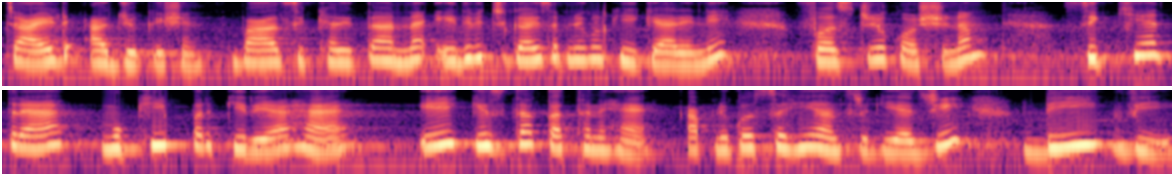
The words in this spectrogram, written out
ਚਾਈਲਡ ਐਜੂਕੇਸ਼ਨ ਬਾਲ ਸਿੱਖਿਆ ਦੀ ਧਾਰਨਾ, ਇਹਦੇ ਵਿੱਚ ਗਾਇਸ ਆਪਣੇ ਕੋਲ ਕੀ ਕਹਿ ਰਹੇ ਨੇ? ਫਰਸਟ ਜੋ ਕੁਐਸਚਨ ਆ, ਸਿੱਖਿਆ ਤ੍ਰੈ ਮੁਖੀ ਪ੍ਰਕਿਰਿਆ ਹੈ, ਇਹ ਕਿਸ ਦਾ ਕਥਨ ਹੈ? ਆਪਣੇ ਕੋਲ ਸਹੀ ਆਨਸਰ ਕੀ ਹੈ ਜੀ? ਡੀ ਵੀ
